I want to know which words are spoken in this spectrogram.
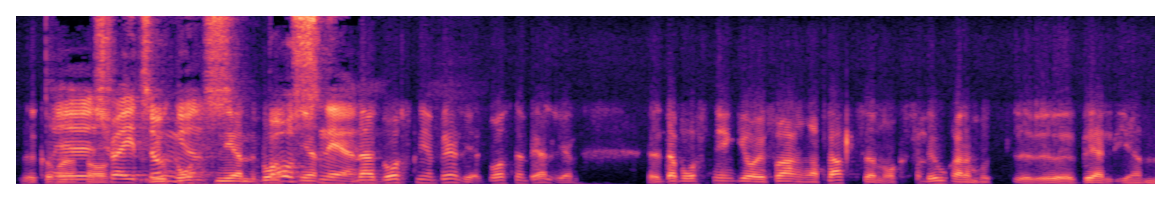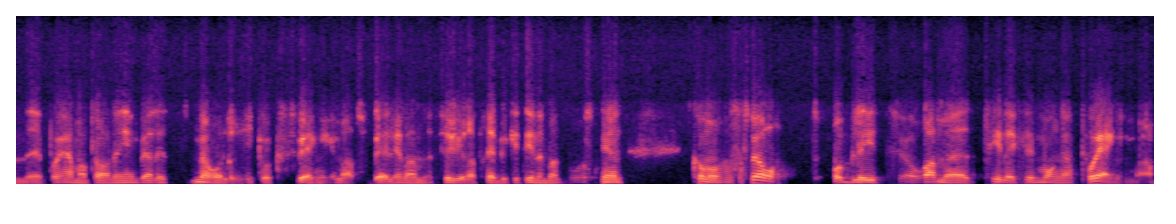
Det kommer han snart. Schweiz, Ungern, Bosnien, Bosnien. Nej, Bosnien, Belgien. Bosnien, Belgien. Eh, Där Bosnien går ju för andra platsen och förlorade mot eh, Belgien eh, på hemmaplan i en väldigt målrik och svängig match. Belgien vann med 4-3 vilket innebär att Bosnien kommer att få svårt att bli tvåa med tillräckligt många poäng. Va?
